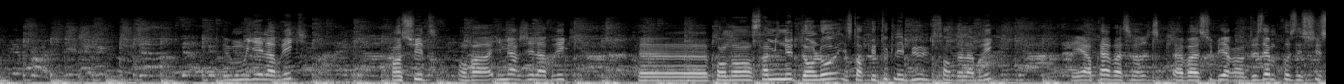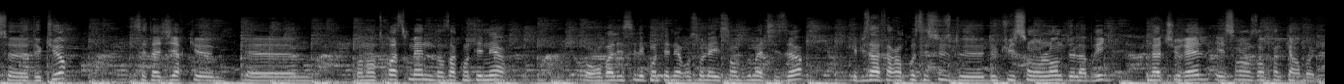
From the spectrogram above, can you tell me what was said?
de mouiller la brique. Ensuite, on va immerger la brique euh, pendant 5 minutes dans l'eau, histoire que toutes les bulles sortent de la brique. Et après, elle va, subir un deuxième processus de cure. C'est-à-dire que euh, pendant 3 semaines dans un container, on va laisser les containers au soleil sans brumatiseur. Et puis ça va faire un processus de, de cuisson lente de la brique, naturelle et sans empreinte carbone.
